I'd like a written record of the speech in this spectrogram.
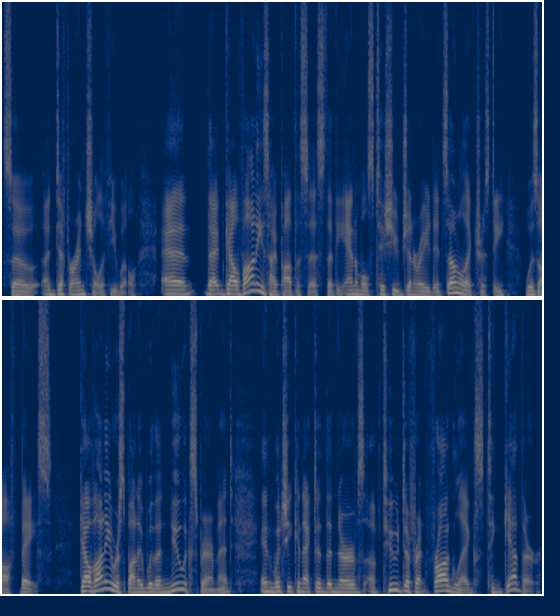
So, a differential, if you will. And that Galvani's hypothesis that the animal's tissue generated its own electricity was off base. Galvani responded with a new experiment in which he connected the nerves of two different frog legs together,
